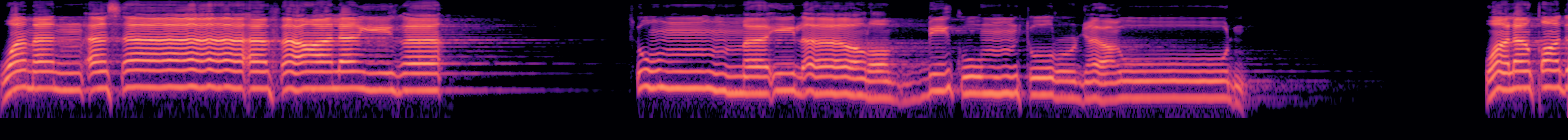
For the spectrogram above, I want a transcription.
ومن أساء فعليها ثم إلى ربكم ترجعون. ولقد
